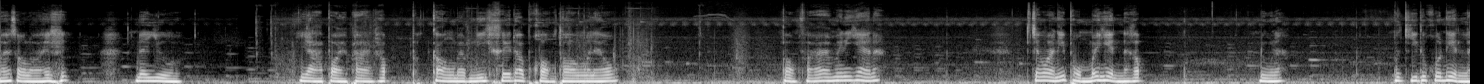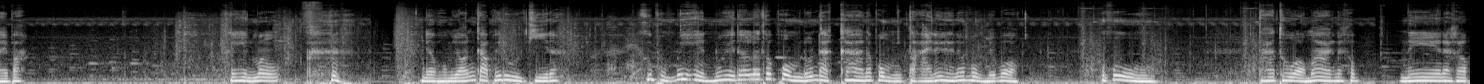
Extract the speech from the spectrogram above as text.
ร้อยสองร้อย ได้อยู่ อย่าปล่อยผ่านครับ กล่องแบบนี้เคยดรอปของทองมาแล้ว กล่องฟ้าไม่ได้แย่นะ จังหวะนี้ผมไม่เห็นนะครับ ดูนะ เมื่อกี้ทุกคนเห็นอะไรปะใครเห็นมั่ง เดี๋ยวผมย้อนกลับให้ดูอีกทีนะ คือผมไม่เห็นด้วยแล้วแล้วถ้าผมโดนดักฆ่านะ ผมตายได้เลยนะผมจะบอก โอ้โห ตาถั่วมากนะครับ นี่นะครับ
